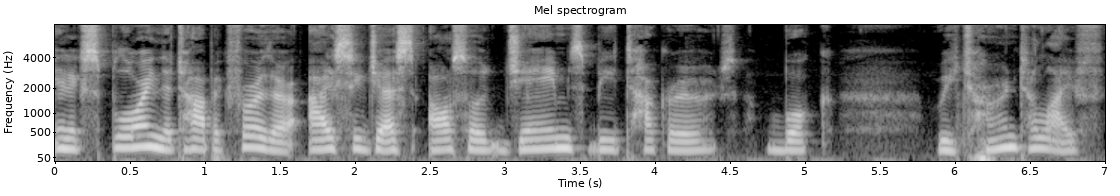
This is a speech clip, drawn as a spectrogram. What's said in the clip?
in exploring the topic further, I suggest also James B. Tucker's book, Return to Life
